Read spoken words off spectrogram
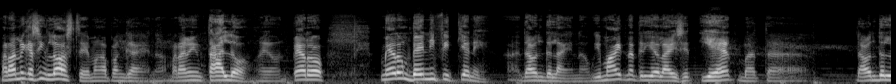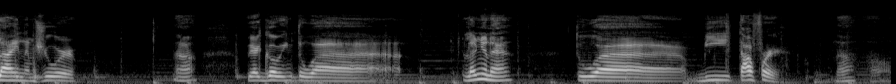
Marami kasing lost eh mga panggaya no? Maraming talo ngayon. Pero merong benefit yan eh down the line no? we might not realize it yet but uh, down the line I'm sure no? we are going to, uh, alam nyo na, to uh, be tougher. No? Oh.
